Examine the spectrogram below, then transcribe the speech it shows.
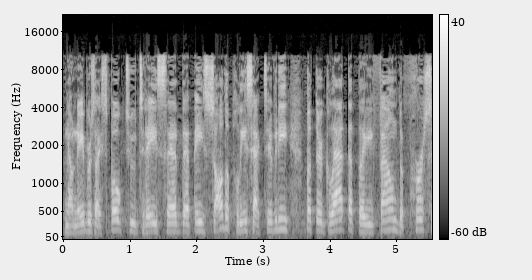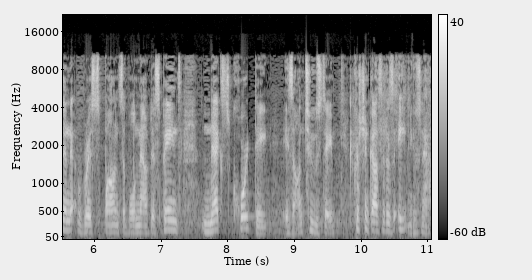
Now, neighbors I spoke to today said that they saw the police activity, but they're glad that they found the person responsible. Now, Despain's next court date is on Tuesday. Christian Cáceres, 8 News Now.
